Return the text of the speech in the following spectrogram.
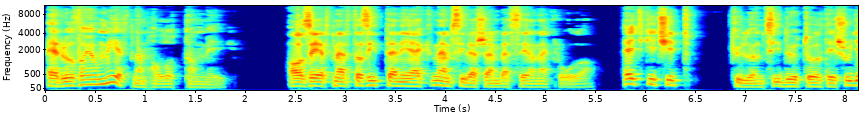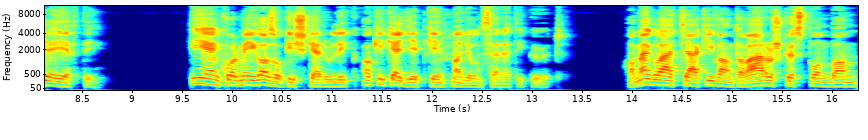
Erről vajon miért nem hallottam még? Azért, mert az itteniek nem szívesen beszélnek róla. Egy kicsit különc időtöltés, ugye érti? Ilyenkor még azok is kerülik, akik egyébként nagyon szeretik őt. Ha meglátják Ivant a városközpontban,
